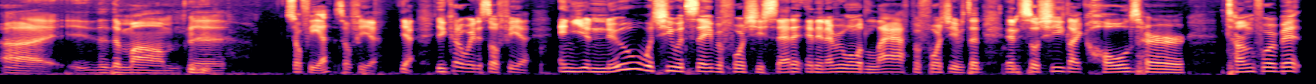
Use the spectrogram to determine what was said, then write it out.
uh, the, the mom, the. Sophia. Sophia. Yeah. You cut away to Sophia. And you knew what she would say before she said it, and then everyone would laugh before she even said it, and so she like holds her tongue for a bit,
